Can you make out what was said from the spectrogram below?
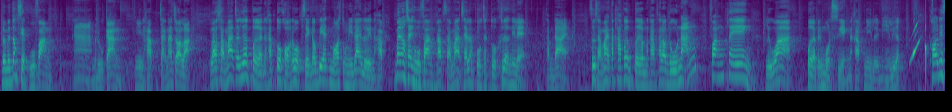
โดยไม่ต้องเสียบหูฟัง มาดูกันนี่นะครับจากหน้าจอหลักเราสามารถจะเลือกเปิดนะครับตัวของระบบเสียง Dolby Atmos ตรงนี้ได้เลยนะครับไม่ต้องใช้หูฟังครับสามารถใช้ลำโพงจากตัวเครื่องนี่แหละทำได้ ซึ่งสามารถตั้งค่าเพิ่มเติมนะครับ ถ้าเราดูหนังฟังเพลง หรือว่าเปิดเป็นโหมดเสียงนะครับ นี่เลยมีให้เลือก ข้อที่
